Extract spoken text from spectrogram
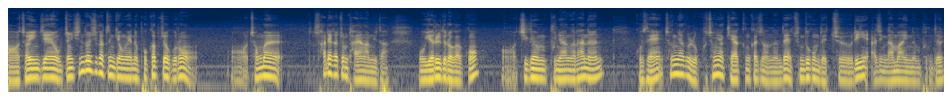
어, 저희 이제 옥정 신도시 같은 경우에는 복합적으로 어, 정말 사례가 좀 다양합니다. 뭐 예를 들어 갖고 어, 지금 분양을 하는 곳에 청약을 놓고 청약 계약금까지 넣었는데 중도금 대출이 아직 남아 있는 분들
